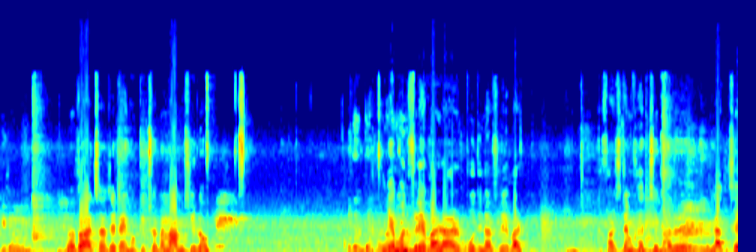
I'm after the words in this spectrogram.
কি জানি তো তো আচ্ছা যেটাই হোক কিছু একটা নাম ছিল। লেমন ফ্লেভার আর পুদিনা ফ্লেভার। ফার্স্ট টাইম খাচ্ছি ভালো লাগছে।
